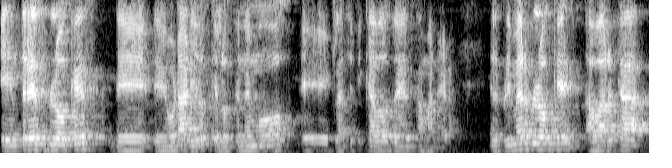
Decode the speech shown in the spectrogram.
en tres bloques de, horarios que los tenemos eh, clasificados de esta manera. El primer bloque abarca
